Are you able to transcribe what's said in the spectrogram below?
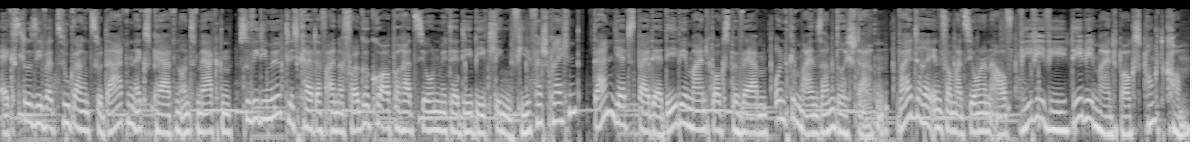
exklusiver Zugang zu Datenexperten und Märkten sowie die Möglichkeit auf eine Folgekooperation mit der DB klingen vielversprechend? Dann jetzt bei der DB Mindbox bewerben und gemeinsam durchstarten. Weitere Informationen auf www.dbmindbox.com.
